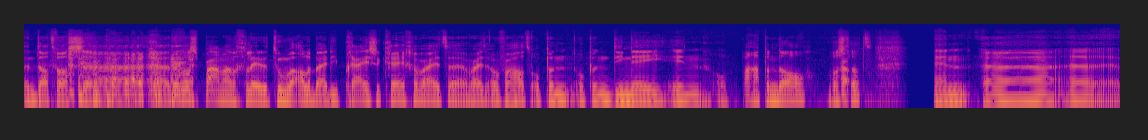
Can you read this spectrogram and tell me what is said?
dat, was, eh, eh, dat was een paar maanden geleden toen we allebei die prijzen kregen waar je het, eh, waar je het over had. Op een, op een diner in, op Papendal was Ja. dat. En eh, eh,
